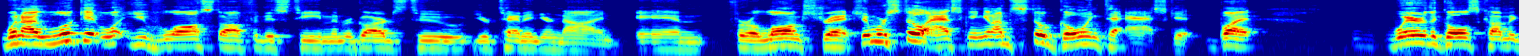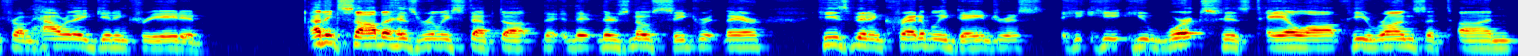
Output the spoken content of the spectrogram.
when I look at what you've lost off of this team in regards to your 10 and your nine, and for a long stretch, and we're still asking, and I'm still going to ask it, but where are the goals coming from? How are they getting created? I think Saba has really stepped up. There's no secret there. He's been incredibly dangerous. He he he works his tail off. He runs a ton.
